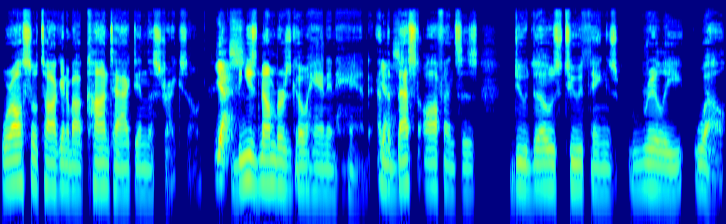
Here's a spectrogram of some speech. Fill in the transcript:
we're also talking about contact in the strike zone. Yes. These numbers go hand in hand. And Yes. the best offenses do those two things really well.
